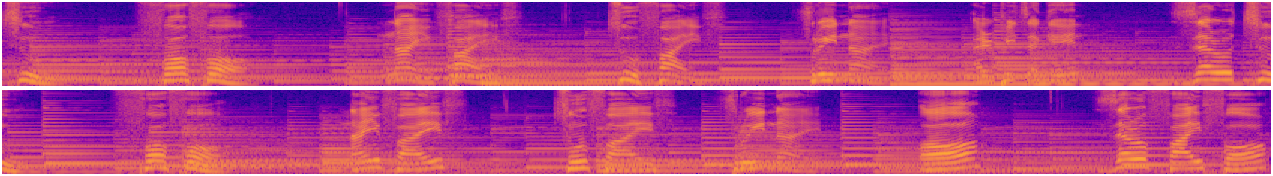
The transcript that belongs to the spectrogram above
02 four four nine five two five three nine. I repeat again zero two four four nine five two five three nine or zero five four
